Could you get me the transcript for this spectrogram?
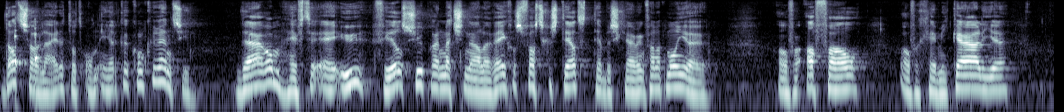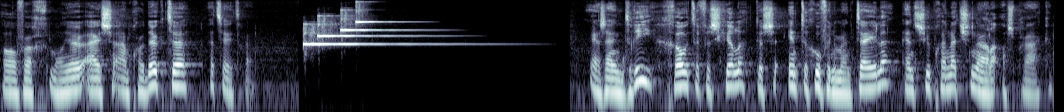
Dat zou leiden tot oneerlijke concurrentie. Daarom heeft de EU veel supranationale regels vastgesteld ter bescherming van het milieu. Over afval, over chemicaliën, over milieueisen aan producten, etc. Er zijn drie grote verschillen tussen intergouvernementele en supranationale afspraken.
